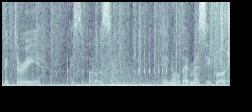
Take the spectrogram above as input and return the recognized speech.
Victory, I suppose. They know their messy glory.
